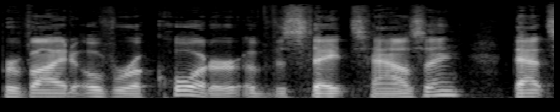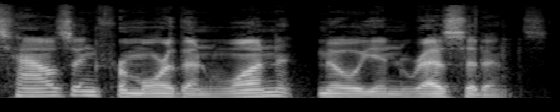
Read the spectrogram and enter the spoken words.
provide over a quarter of the state's housing? That's housing for more than 1 million residents.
